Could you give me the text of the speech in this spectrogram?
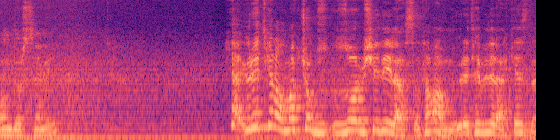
14 seneyi. Ya üretken olmak çok zor bir şey değil aslında tamam mı? Üretebilir herkes de.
